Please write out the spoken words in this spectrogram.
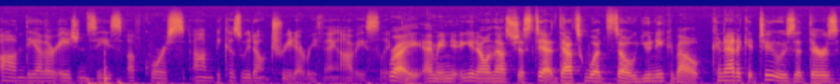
um, the other agencies of course um, because we don't treat everything obviously Right. I mean, you know, and that's just it. That's what's so unique about Connecticut too is that there's,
